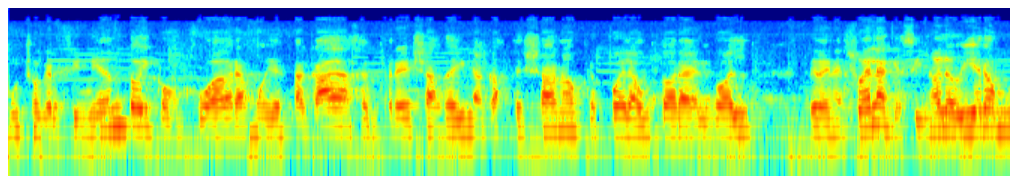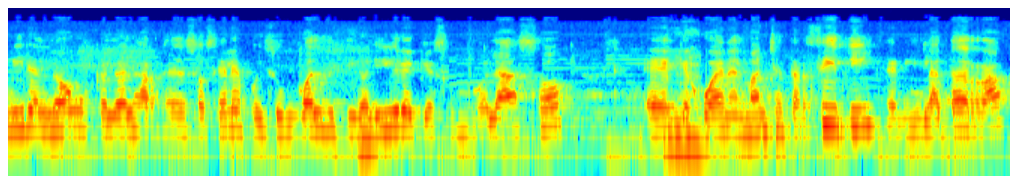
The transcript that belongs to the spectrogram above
mucho crecimiento y con jugadoras muy destacadas, entre ellas Deina Castellanos, que fue la autora del gol de Venezuela, que si no lo vieron, mírenlo, búsquenlo en las redes sociales, pues hizo un gol de tiro libre, que es un golazo, eh, que juega en el Manchester City, en Inglaterra.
